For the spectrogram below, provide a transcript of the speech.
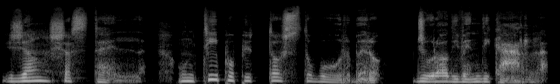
Jean Chastel, un tipo piuttosto burbero, giurò di vendicarla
